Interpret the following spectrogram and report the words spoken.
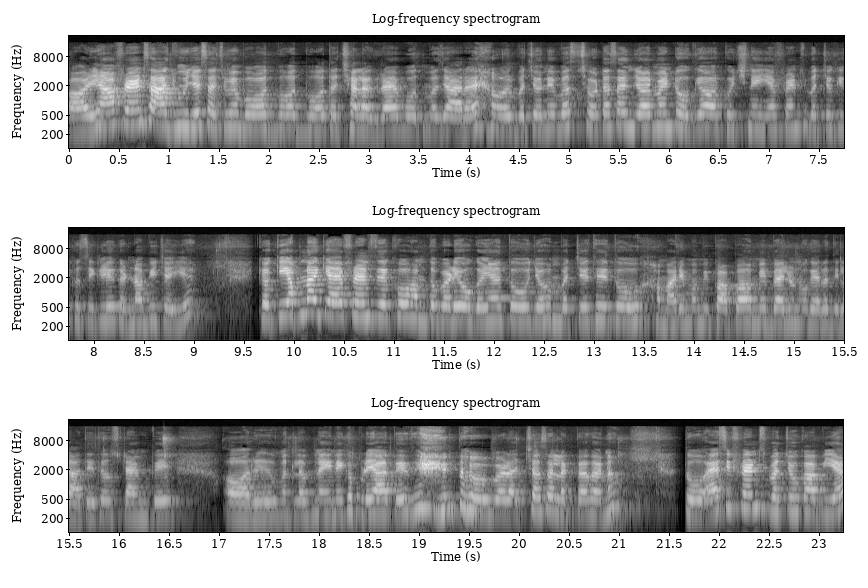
और यहाँ फ्रेंड्स आज मुझे सच में बहुत बहुत बहुत अच्छा लग रहा है, बहुत मज़ा आ रहा है। और बच्चों ने बस छोटा सा इन्जॉयमेंट हो गया और कुछ नहीं है फ्रेंड्स बच्चों की खुशी के लिए करना भी चाहिए। क्योंकि अपना क्या है फ्रेंड्स देखो, हम तो बड़े हो गए हैं तो जब हम बच्चे थे तो हमारे मम्मी पापा हमें बैलून वगैरह दिलाते थे उस टाइम पे। और मतलब नए नए कपड़े आते थे तो बड़ा अच्छा सा लगता था ना। तो ऐसी फ्रेंड्स बच्चों का भी है।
